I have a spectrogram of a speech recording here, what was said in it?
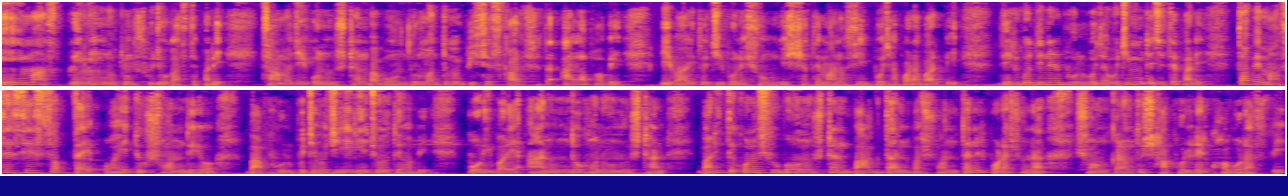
এই মাস প্রেমের নতুন সুযোগ আসতে পারে। সামাজিক অনুষ্ঠান বা বন্ধুর মাধ্যমে বিশেষ কারোর সাথে আলাপ হবে। বিবাহিত জীবনে সঙ্গীর সাথে মানসিক বোঝাপড়া বাড়বে। দীর্ঘদিনের ভুল বোঝাবুঝি মিটে যেতে পারে। তবে মাসের শেষ সপ্তাহে অহেতুক সন্দেহ বা ভুল বোঝাবুঝি এড়িয়ে চলতে হবে। পরিবারে আনন্দ ঘন অনুষ্ঠান। বাড়িতে কোনো শুভ অনুষ্ঠান, বাগদান বা সন্তানের পড়াশোনা, সংক্রান্ত সাফল্যের খবর আসবে।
